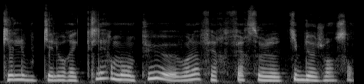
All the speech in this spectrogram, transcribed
qu'elle, qu'elle aurait clairement pu, euh, voilà, faire faire ce type de chanson.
